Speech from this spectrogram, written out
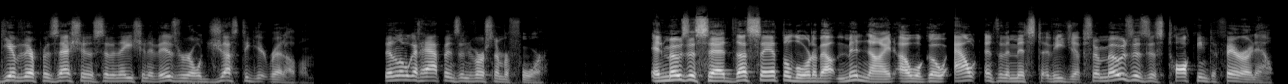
give their possessions to the nation of Israel just to get rid of them. Then look what happens in verse number four. And Moses said, Thus saith the Lord, about midnight I will go out into the midst of Egypt. So Moses is talking to Pharaoh now.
